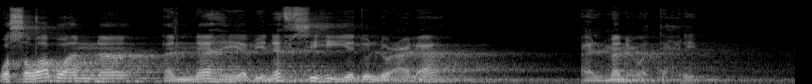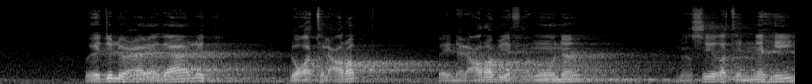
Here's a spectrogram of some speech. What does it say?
والصواب أن النهي بنفسه يدل على المنع والتحريم. ويدل على ذلك لغة العرب فإن العرب يفهمون من صيغة النهي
